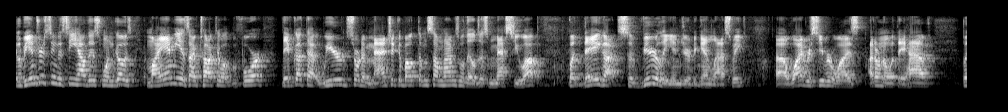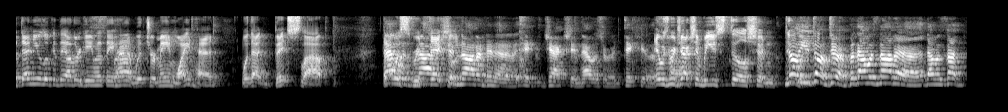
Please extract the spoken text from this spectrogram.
it'll be interesting to see how this one goes. Miami, as I've talked about before, they've got that weird sort of magic about them sometimes where they'll just mess you up. But they got severely injured again last week. Uh, wide receiver wise, I don't know what they have. But then you look at the other game that they had with Jermaine Whitehead with that bitch slap. That, That was, was, not, ridiculous. should not have been an ejection. That was a ridiculous. it was call. rejection, but you still shouldn't. Do No, it. you don't do it. But that was not a. That was not.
